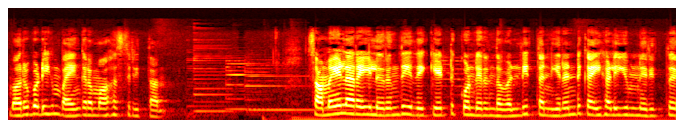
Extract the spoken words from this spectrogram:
மறுபடியும் பயங்கரமாக சிரித்தான். சமையலறையிலிருந்து இதை கேட்டுக்கொண்டிருந்த வள்ளி தன் இரண்டு கைகளையும் நெரித்து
